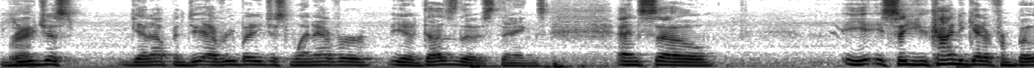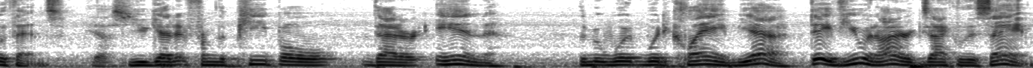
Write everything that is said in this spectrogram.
you Right. just get up and do everybody just whenever you know does those things and so so you kind of get it from both ends yes. you get it from the people that are in the would, would claim yeah dave you and i are exactly the same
